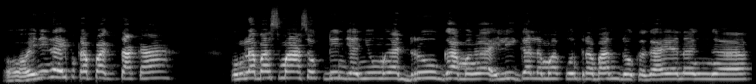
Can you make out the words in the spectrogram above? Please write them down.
O, hindi na ipakapagtaka. Kung labas-masok din yan yung mga droga, mga illegal na mga kontrabando, kagaya ng, ah,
